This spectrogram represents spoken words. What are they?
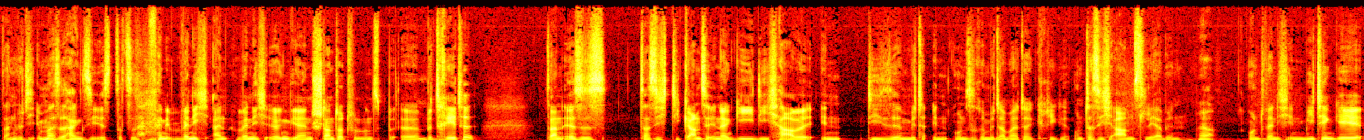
dann würde ich immer sagen, sie ist sozusagen, wenn, wenn ich, ein, wenn ich irgendwie einen Standort von uns äh, betrete, dann ist es, dass ich die ganze Energie, die ich habe, in diese Mit in unsere Mitarbeiter kriege und dass ich abends leer bin. Ja. Und wenn ich in ein Meeting gehe,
